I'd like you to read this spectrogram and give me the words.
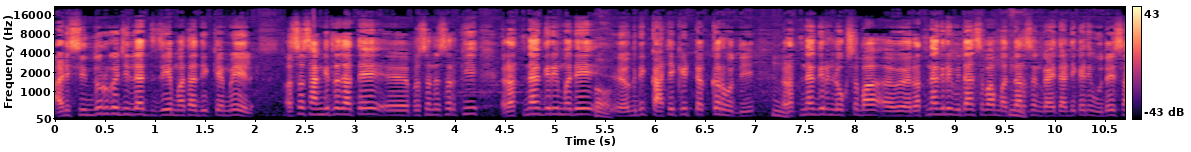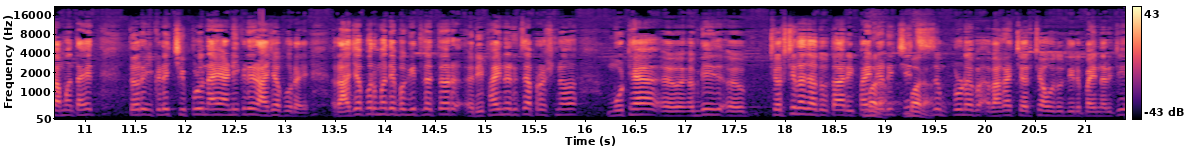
आणि सिंधुदुर्ग जिल्ह्यात जे मताधिक्य मिळेल असं सांगितलं जाते प्रसन्न सर की रत्नागिरीमध्ये अगदी काटेकी टक्कर होती. रत्नागिरी लोकसभा रत्नागिरी विधानसभा मतदारसंघ आहे. त्या ठिकाणी उदय सामंत आहेत. तर इकडे चिपळूण आहे आणि इकडे राजापूर आहे. राजापूरमध्ये बघितलं तर रिफायनरीचा प्रश्न मोठ्या अगदी चर्चेला जात होता. रिफायनरीचीच बरं. संपूर्ण भागात चर्चा होत होती रिफायनरीची.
